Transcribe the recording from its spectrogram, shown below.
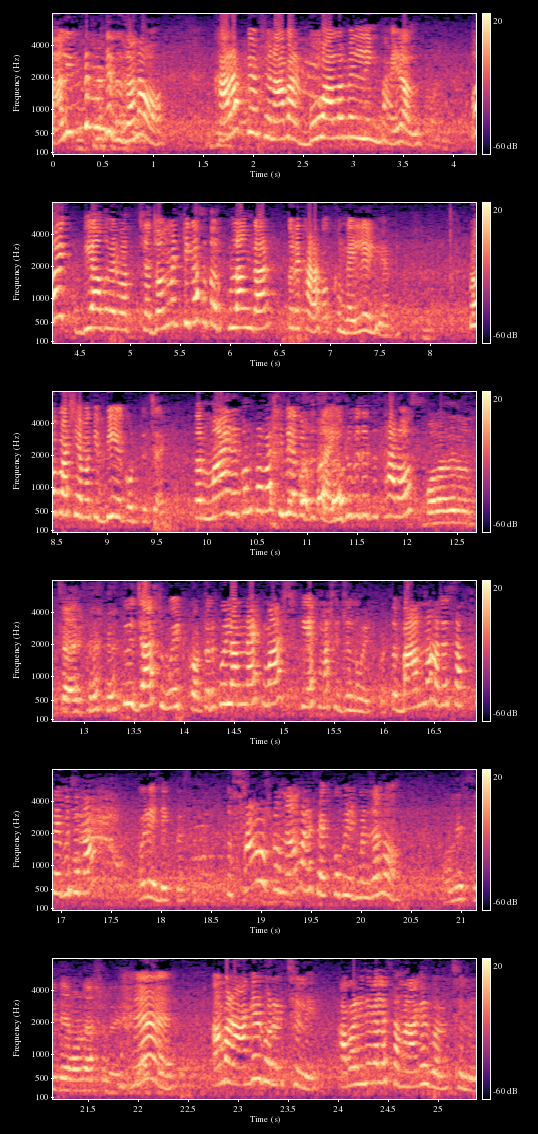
গালি দিতে জানো? খারাপ ক্যাপশন আবার বউ আলমের লিঙ্ক ভাইরাল ওই বিয়াদবের বাচ্চা জন্মের ঠিক আছে তোর কুলাঙ্গার তোরে খারাপ কখন গাইলে এলি আমি। প্রবাসী আমাকে বিয়ে করতে চাই তোর মায়ের এখন প্রবাসী বিয়ে করতে চাই ইউটিউবে যেতে ছাড়স। তুই জাস্ট ওয়েট কর তোর কইলাম না এক মাস কি এক মাসের জন্য ওয়েট কর। তোর বান্ন হাজার সাবস্ক্রাইব হয়েছে না ওইটাই দেখতেছি। তো সাহস তো না আমার ফেক কপি মানে জানো? আমার হ্যাঁ আমার আগের ঘরের ছেলে। আবার এই জায়গায় আমার আগের ঘরের ছেলে।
